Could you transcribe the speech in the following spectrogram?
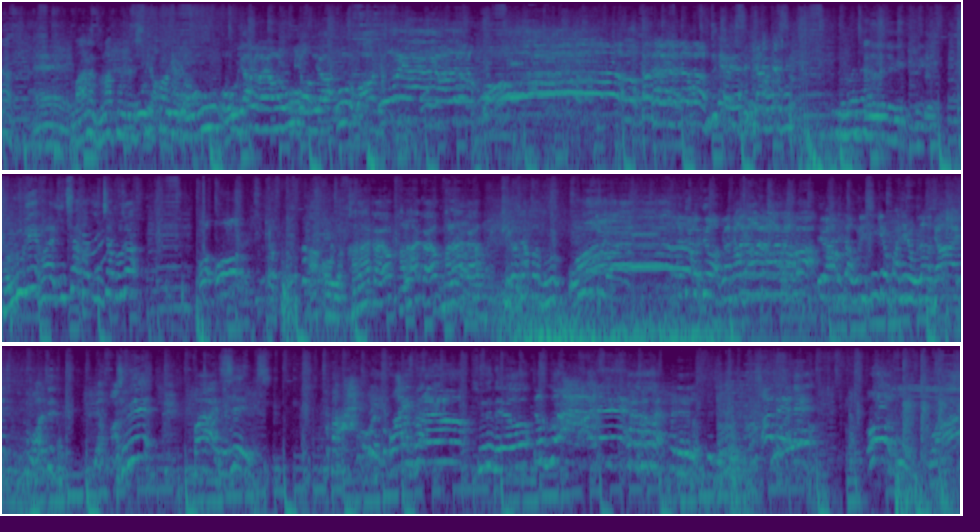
에이. 많은 누나 팬들이 오야, 야, 오, 야, 오, 와, 오야, 야, 야, 전국에 과연 2차, 2차 도전! 오, 오. 아, 어, 야, 가능할까요? 가능할까요? 가능할까요? 비가 생각보다 무, 와! 야, 나와, 나와, 나와, 나와. 야, 일단 우리 신기록 판이를 올라갔어. 야, 완전. 지민! 5, 6. 와, 힘들어요. 힘든데요? 정구, 안 돼. 팔, 팔, 팔, 팔 내려줘. 안 돼. 오! 와우!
